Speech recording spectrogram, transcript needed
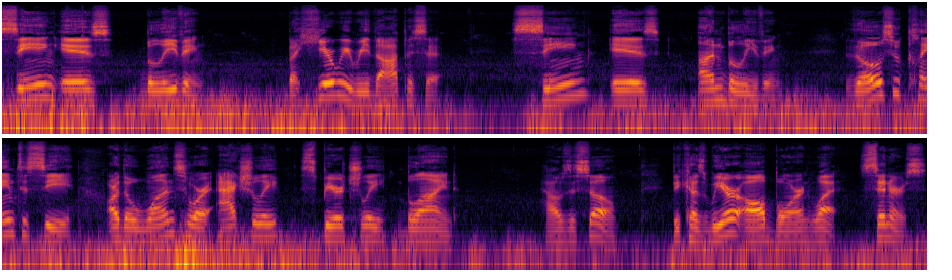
seeing is believing. But here we read the opposite seeing is unbelieving. Those who claim to see are the ones who are actually spiritually blind. How is this so? Because we are all born what? Sinners.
